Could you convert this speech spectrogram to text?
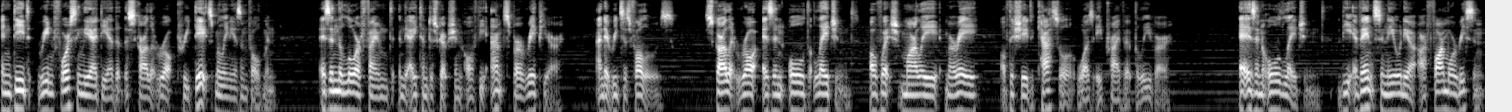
Indeed, reinforcing the idea that the Scarlet Rot predates Malenia's involvement is in the lore found in the item description of the Antspur Rapier, and it reads as follows Scarlet Rot is an old legend, of which Maleigh Marais of the Shaded Castle was a private believer. It is an old legend. The events in Aeonia are far more recent,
